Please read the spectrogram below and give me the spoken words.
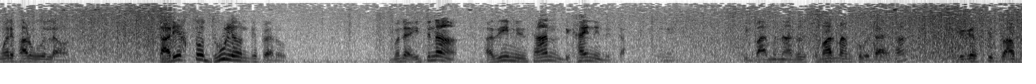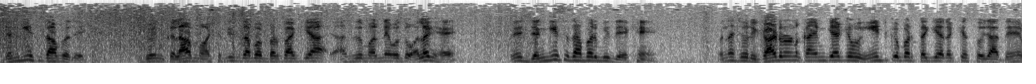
عمر فاروق اللہ عنہ۔ تاریخ تو دھول ہے ان کے پیروں مطلب اتنا عظیم انسان دکھائی نہیں دیتا۔ ایک بات میں نے آدر شمار میں آپ کو بتایا تھا کہ اگر صرف آپ جنگی سطح پر دیکھیں، جو انقلاب معاشرتی سطح پر برپا کیا، حضرت عمر نے، وہ تو الگ ہے۔ جنگی سطح پر بھی دیکھیں، ورنہ جو ریکارڈ انہوں نے قائم کیا کہ وہ اینٹ کے اوپر تکیا رکھ کے سو جاتے ہیں،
